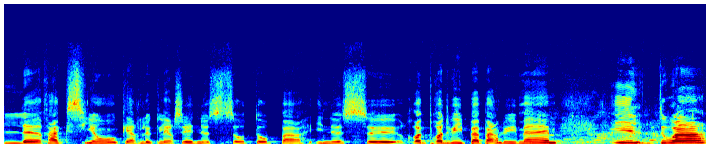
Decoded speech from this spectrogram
leur action, car le clergé ne s'auto pas, il ne se reproduit pas par lui-même, il doit,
